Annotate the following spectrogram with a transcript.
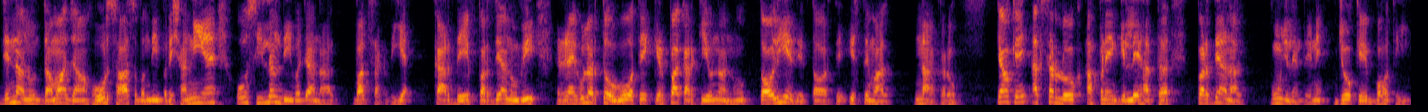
ਜਿਨ੍ਹਾਂ ਨੂੰ ਦਮਾ ਜਾਂ ਹੋਰ ਸਾਹ ਸੰਬੰਧੀ ਪਰੇਸ਼ਾਨੀ ਹੈ, ਉਹ ਸੀਲਣ ਦੀ ਵਜ੍ਹਾ ਨਾਲ ਵੱਧ ਸਕਦੀ ਹੈ। ਘਰ ਦੇ ਪਰਦਿਆਂ ਨੂੰ ਵੀ ਰੈਗੂਲਰ ਧੋਵੋ ਅਤੇ ਕਿਰਪਾ ਕਰਕੇ ਉਹਨਾਂ ਨੂੰ ਤੌਲੀਏ ਦੇ ਤੌਰ ਤੇ ਇਸਤੇਮਾਲ ਨਾ ਕਰੋ। ਕਿਉਂਕਿ ਅਕਸਰ ਲੋਕ ਆਪਣੇ ਗਿੱਲੇ ਹੱਥ ਪਰਦਿਆਂ ਨਾਲ ਪੂੰਝ ਲੈਂਦੇ ਨੇ, ਜੋ ਕਿ ਬਹੁਤ ਹੀ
